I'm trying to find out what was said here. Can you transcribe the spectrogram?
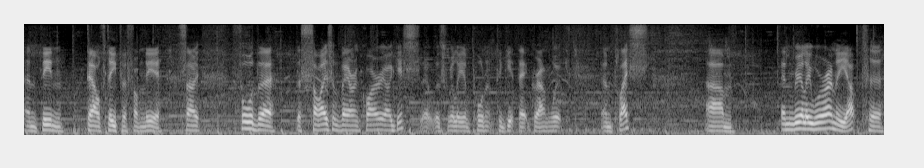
and then delve deeper from there. So for the the size of our inquiry, I guess. It was really important to get that groundwork in place. Um, and really we're only up to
